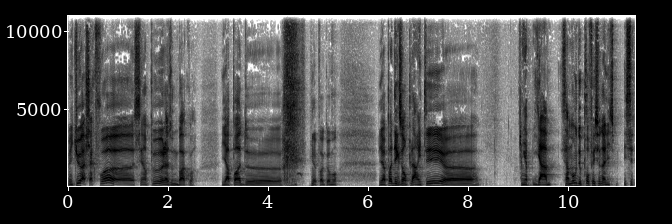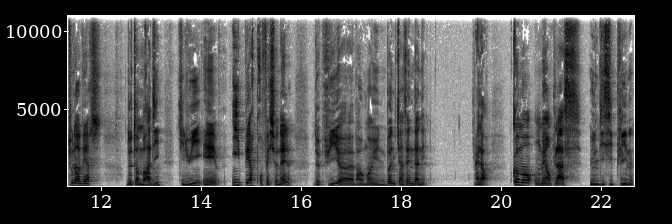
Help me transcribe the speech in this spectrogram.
mais que à chaque fois c'est un peu la zumba quoi. Il n'y a pas de, il a pas comment, il a pas d'exemplarité, il y a, ça manque de professionnalisme et c'est tout l'inverse de Tom Brady qui lui est hyper professionnel depuis bah, au moins une bonne quinzaine d'années. Alors, comment on met en place une discipline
